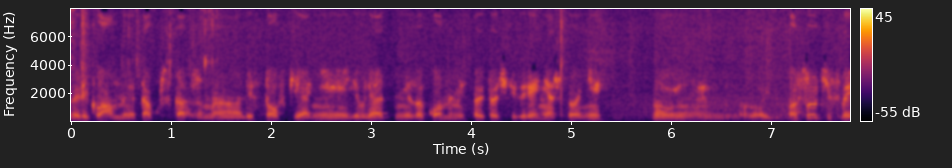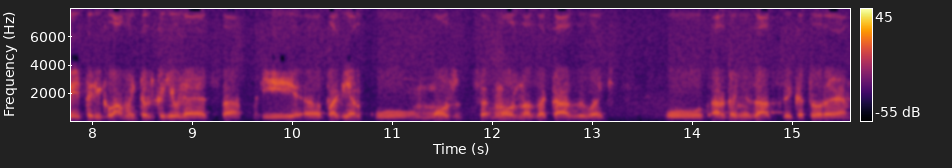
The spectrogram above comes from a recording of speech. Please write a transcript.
рекламные, так скажем, э, листовки, они являются незаконными с той точки зрения, что они ну, по сути своей это рекламой только являются. И э, поверку может, можно заказывать у организации, которая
